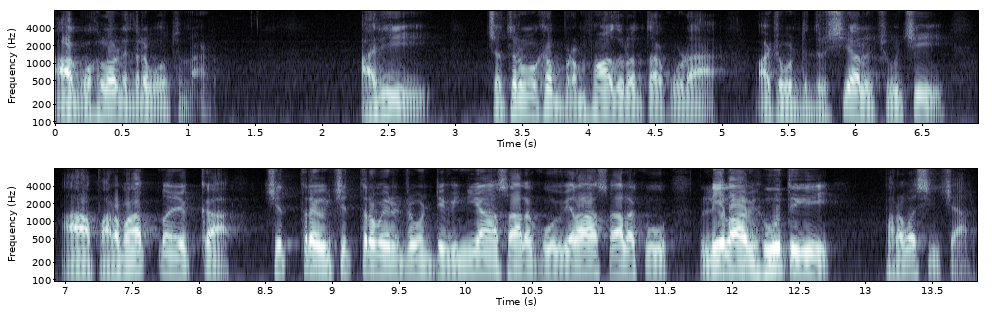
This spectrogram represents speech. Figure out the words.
ఆ గుహలో నిద్రపోతున్నాడు. అది చతుర్ముఖ బ్రహ్మాదులంతా కూడా అటువంటి దృశ్యాలు చూచి ఆ పరమాత్మ యొక్క చిత్ర విచిత్రమైనటువంటి విన్యాసాలకు విలాసాలకు లీలా విభూతికి పరవశించారు.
